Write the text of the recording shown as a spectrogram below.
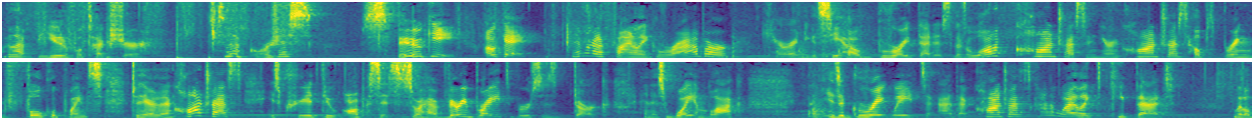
Look at that beautiful texture. Isn't that gorgeous? Spooky. Okay, then we're gonna finally grab our carrot and you can see how bright that is. So there's a lot of contrast in here and contrast helps bring focal points to there. And contrast is created through opposites. So I have very bright versus dark and this white and black is a great way to add that contrast. It's kind of why I like to keep that little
